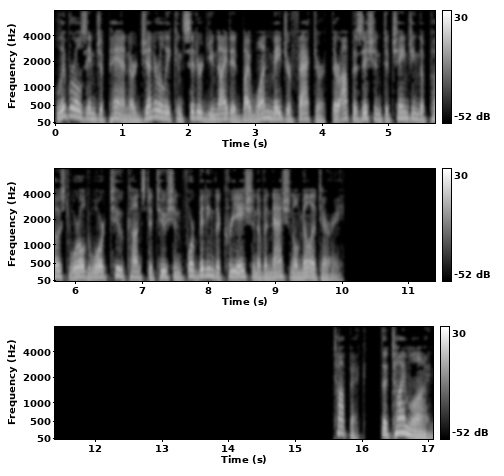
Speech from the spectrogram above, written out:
Liberals in Japan are generally considered united by one major factor, their opposition to changing the post-World War II constitution forbidding the creation of a national military. The timeline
